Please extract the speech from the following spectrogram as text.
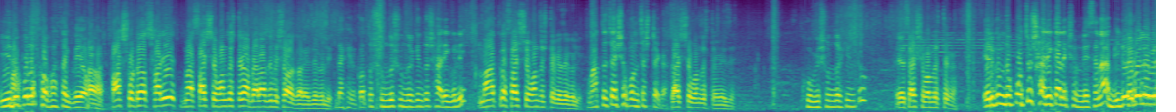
ঈদ উপলক্ষে অফার থাকবে এই হ্যাঁ offer। পাঁচশো টাকা শাড়ি চারশো পঞ্চাশ টাকা বেলাজে পিস সহকারে যেগুলি। দেখেন কত সুন্দর সুন্দর কিন্তু শাড়িগুলি। মাত্র চারশো পঞ্চাশ টাকা যেগুলি। মাত্র চারশো পঞ্চাশ টাকা। চারশো পঞ্চাশ টাকা এই যে। খুবই সুন্দর কিন্তু। চারশো পঞ্চাশ টাকা। এরকম তো প্রচুর শাড়ি কালেকশন দিয়েছে না? ভিডিও এভেলেবেল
